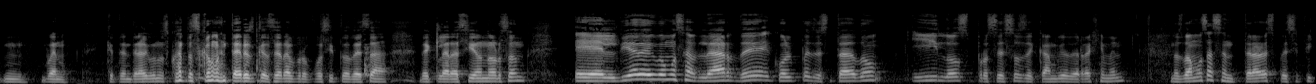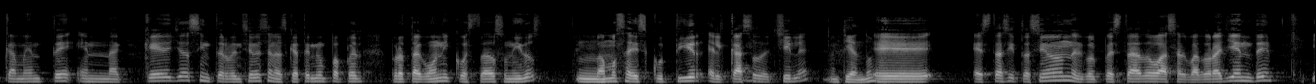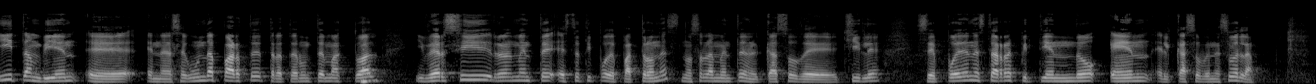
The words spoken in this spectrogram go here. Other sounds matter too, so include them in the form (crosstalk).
mm, bueno, que tendrá algunos (laughs) cuantos comentarios que hacer a propósito de esa declaración, Orson. El día de hoy vamos a hablar de golpes de Estado y los procesos de cambio de régimen. Nos vamos a centrar específicamente en aquellas intervenciones en las que ha tenido un papel protagónico Estados Unidos. Mm. Vamos a discutir el caso de Chile. Entiendo. Eh, esta situación, el golpe de Estado a Salvador Allende y también eh, en la segunda parte tratar un tema actual y ver si realmente este tipo de patrones, no solamente en el caso de Chile, se pueden estar repitiendo en el caso Venezuela.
